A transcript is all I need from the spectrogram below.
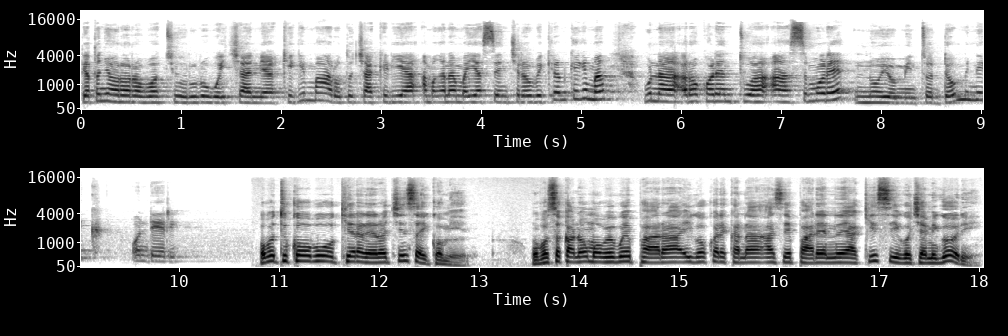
tiatonyororo roboti ururu gwichania kigima rutuchakiria amang'ana maya senchera ubikirano kigima buna rokorentwa asimure noyo minto dominic onderi. Obutuko okiera rero chinsa ikomi. Mubosokano omobe bwepara igokorekana ase epara enene ya kisigo chia migori.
